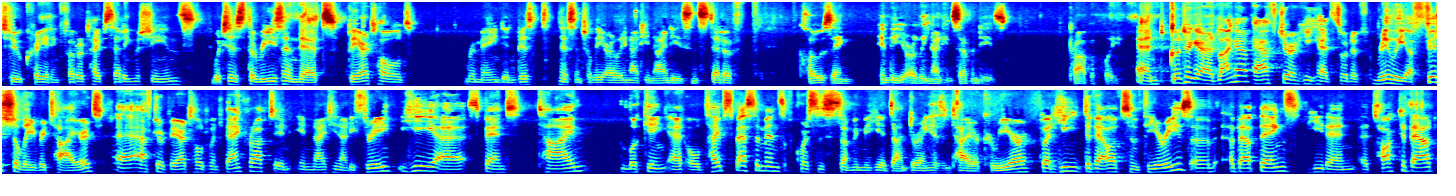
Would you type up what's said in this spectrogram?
to creating phototype setting machines, which is the reason that Berthold remained in business until the early 1990s instead of closing in the early 1970s probably. And Gunter Gerhard Lange, after he had sort of really officially retired, uh, after Berthold went bankrupt in, in 1993, he uh, spent time looking at old type specimens. Of course, this is something that he had done during his entire career, but he developed some theories of, about things he then uh, talked about,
